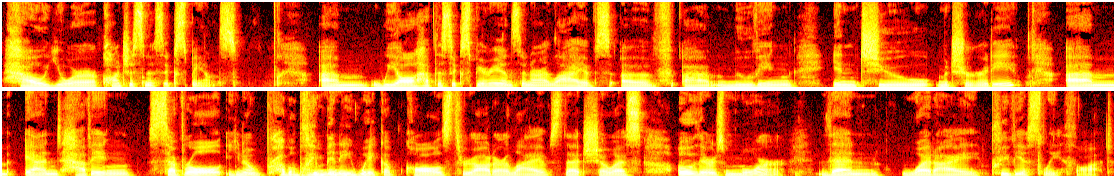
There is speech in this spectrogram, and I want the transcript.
how your consciousness expands. Um, we all have this experience in our lives of uh, moving into maturity um, and having several, you know, probably many wake up calls throughout our lives that show us, oh, there's more than what I previously thought,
